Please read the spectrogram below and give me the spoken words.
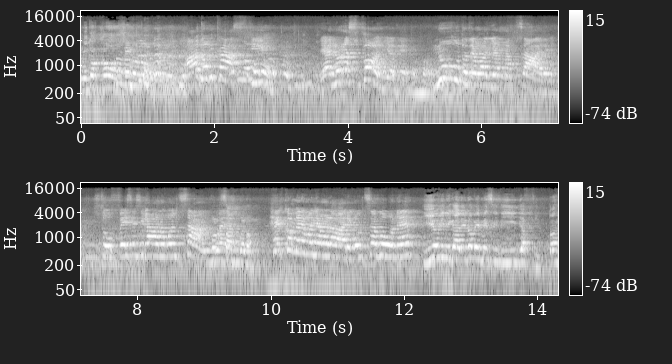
mi toccò, sì, no, no! Ad un casti? E allora spogliate! Nudo te voglio ammazzare! Sto offese si lavano col sangue! Col sangue no. E come le vogliamo lavare? Col sapone? Io vi regalo i nove mesi di, di affitto. eh.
